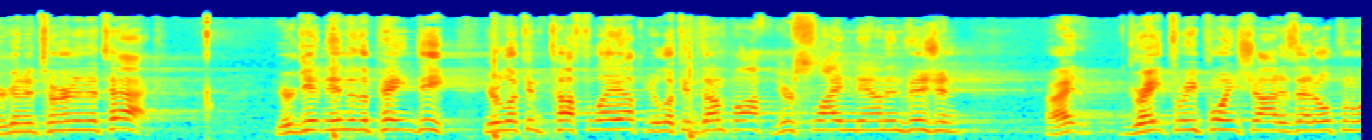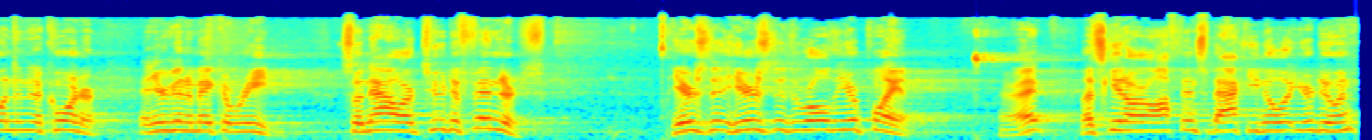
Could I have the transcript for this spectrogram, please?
You're going to turn and attack. You're getting into the paint deep. You're looking tough layup. You're looking dump off. You're sliding down in vision. All right, great three point shot is that open one in the corner, and you're going to make a read. So now our two defenders. Here's the, here's the role that you're playing. All right, let's get our offense back. You know what you're doing.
